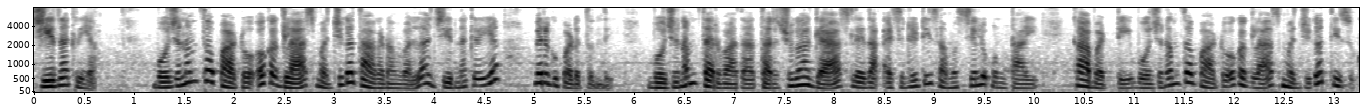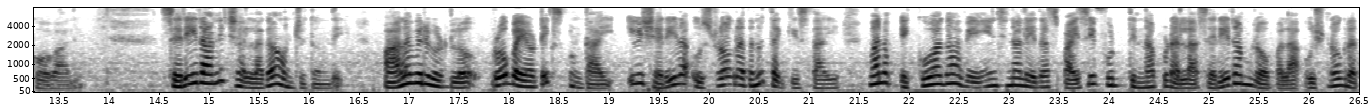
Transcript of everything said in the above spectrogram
జీర్ణక్రియ. భోజనంతో పాటు ఒక గ్లాస్ మజ్జిగ తాగడం వల్ల జీర్ణక్రియ మెరుగుపడుతుంది. భోజనం తర్వాత తరచుగా గ్యాస్ లేదా అసిడిటీ సమస్యలు ఉంటాయి. కాబట్టి భోజనంతో పాటు ఒక గ్లాస్ మజ్జిగ తీసుకోవాలి. శరీరాన్ని చల్లగా ఉంచుతుంది. పాల విరుగుడులో ప్రోబయోటిక్స్ ఉంటాయి. ఇవి శరీర ఉష్ణోగ్రతను తగ్గిస్తాయి. మనం ఎక్కువగా వేయించిన లేదా స్పైసీ ఫుడ్ తిన్నప్పుడల్లా శరీరం లోపల ఉష్ణోగ్రత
